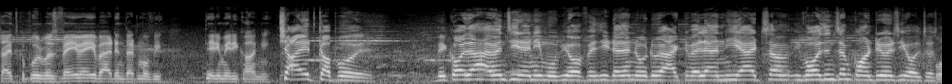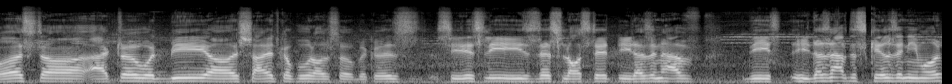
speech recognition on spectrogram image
Shahid Kapoor was very very bad in that movie. Teri Meri Kahani. Shahid Kapoor. Because I haven't seen any movie of his, he doesn't know to act well, and he had some. He was in some controversy also. Worst uh, actor would be uh, Shahid Kapoor also because seriously he's just lost it. He doesn't have the he doesn't have the skills anymore.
